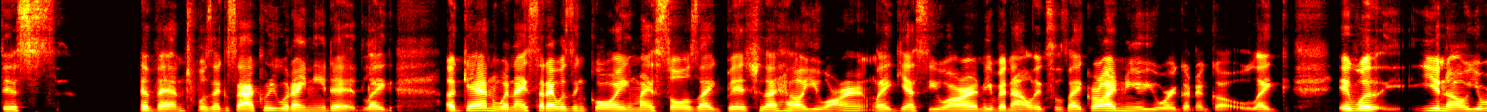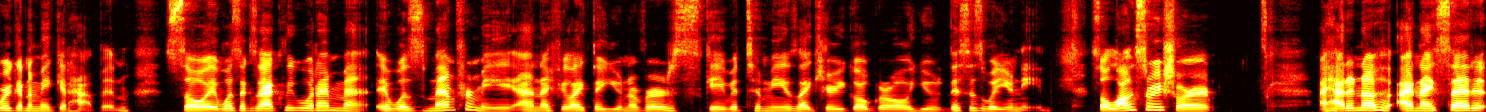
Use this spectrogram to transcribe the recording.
this event was exactly what I needed. Like, again, when I said I wasn't going, my soul's like, bitch, the hell you aren't. Like, yes, you are. And even Alex was like, girl, I knew you were to go. Like, it was, you know, you were to make it happen. So it was exactly what I meant. It was meant for me. And I feel like the universe gave it to me. It's like, here you go, girl. You, this is what you need. So, long story short, I had enough, and I said,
